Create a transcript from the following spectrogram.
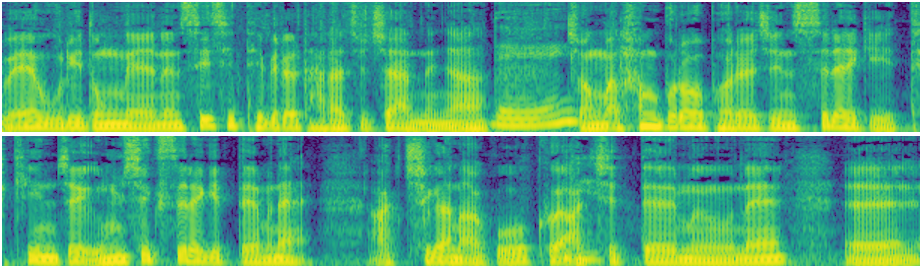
왜 우리 동네에는 CCTV를 달아주지 않느냐. 음. 네. 정말 함부로 버려진 쓰레기 특히 이제 음식 쓰레기 때문에 악취가 나고 네. 그 악취 때문에 에,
